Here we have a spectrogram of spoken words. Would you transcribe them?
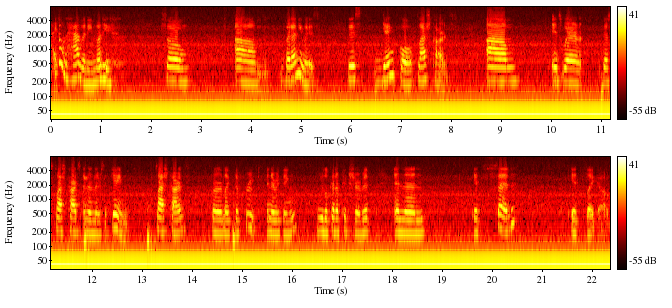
I don't have any money. So um, but anyways this Gengo flashcards um, it's where there's flashcards and then there's a game. Flashcards for like the fruit and everything. You look at a picture of it and then it's said it's like a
